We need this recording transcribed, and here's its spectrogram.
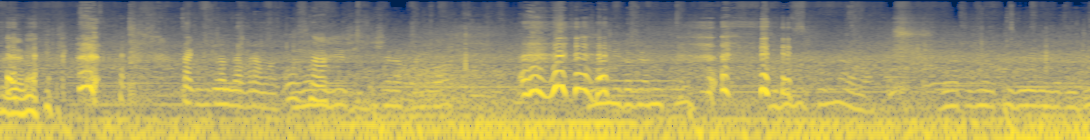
Wiem. Tak wygląda brama Mam główna. nadzieję, że ci się napadła. Nie do wianuty. Żeby wspominała. Bo na pewno odkurzyłem na ludzi.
